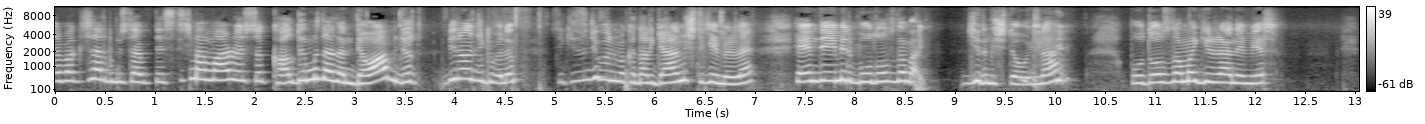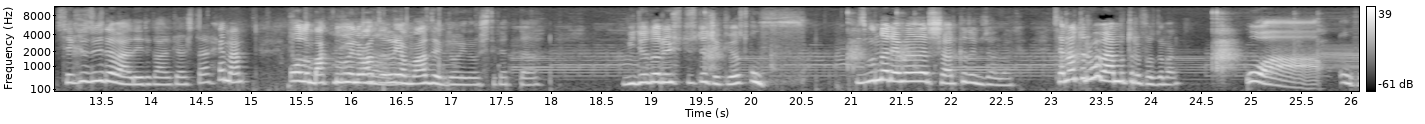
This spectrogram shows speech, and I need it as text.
Merhaba arkadaşlar bugün sizlerle birlikte Stitchman size kaldığımız yerden devam ediyoruz. Bir önceki bölüm 8. bölüme kadar gelmiştik Emir'le. Hem de Emir bodozlama girmişti oyuna. bodozlama giren Emir. 8. leveldeydik arkadaşlar. Hemen oğlum bak bu bölümü hatırlıyorum az önce oynamıştık hatta. Videoları üst üste çekiyoruz. Uf. Biz bunları hemen alırız. şarkı da güzel bak. Sen o tarafa ben bu tarafa o zaman. Vaa. Uf.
